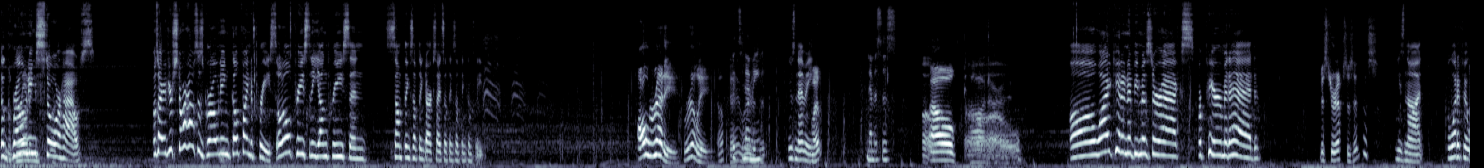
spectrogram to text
The, The groaning, groaning storehouse. I'm sorry, if your storehouse is groaning, go find a priest. An old priest and a young priest and something, something dark side, something, something complete. Already? Really? Okay. It's Nemi. it? Who's Nemi? What? Nemesis. Oh, God. alright. Oh. Oh, why can't it be Mr. X or Pyramid Head? Mr. X is in this? He's not. But what if it Oh,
